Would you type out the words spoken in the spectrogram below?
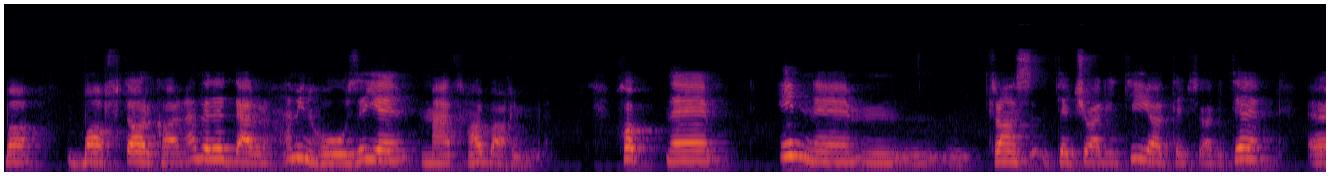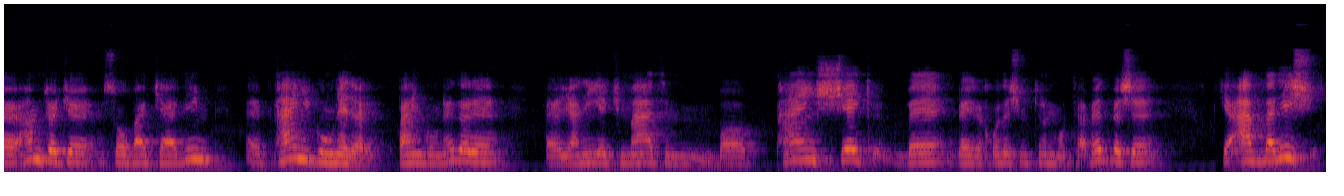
با بافتار کار نداره در همین حوزه متنها باقی میمونه خب این ترانس تکچوالیتی یا تکچوالیته همونطور که صحبت کردیم پنج گونه داره. پنج گونه داره. یعنی یک متن با پنج شکل به غیر خودش می‌تونه مرتبط بشه که اولیش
